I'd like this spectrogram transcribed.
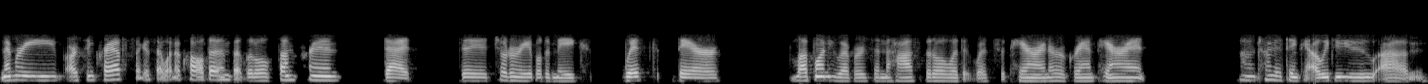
memory arts and crafts, I guess I want to call them, but little thumbprints that the children are able to make with their loved one, whoever's in the hospital, whether it's a parent or a grandparent. I'm trying to think how we do um,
